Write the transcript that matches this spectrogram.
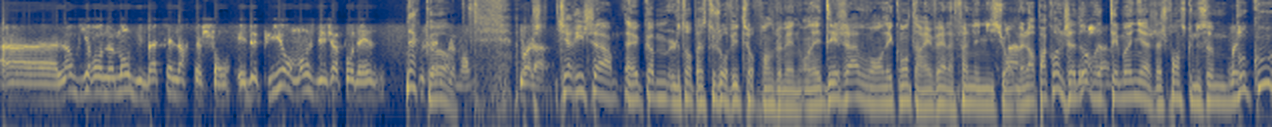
à l'environnement du bassin d'Arcachon. Et depuis, on mange des japonaises. D'accord. Voilà. Cher Richard, comme le temps passe toujours vite sur France Bleu on est déjà, vous vous rendez compte, arrivé à la fin de l'émission. Ah, Mais alors par contre, j'adore votre témoignage. Là, je pense que nous sommes Oui. beaucoup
